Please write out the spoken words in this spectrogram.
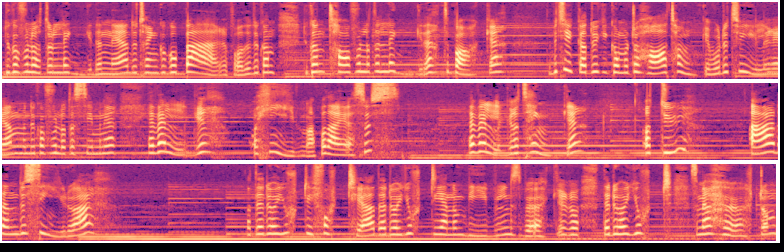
Du kan få lov til å legge det ned. Du trenger ikke å gå og bære på det. Du kan, du kan ta, få lov til å legge det tilbake. Det betyr ikke at du ikke kommer til å ha tanker hvor du tviler igjen, men du kan få lov til å si men jeg, jeg velger å hive meg på deg, Jesus. Jeg velger å tenke at du er den du sier du er. At det du har gjort i fortida, det du har gjort gjennom Bibelens bøker, og det du har gjort som jeg har hørt om,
